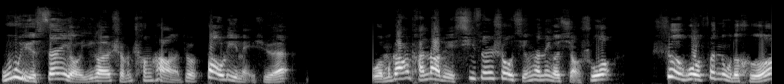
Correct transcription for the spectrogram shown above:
吴宇森有一个什么称号呢？就是暴力美学。我们刚刚谈到这西村受刑的那个小说《涉过愤怒的河》，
